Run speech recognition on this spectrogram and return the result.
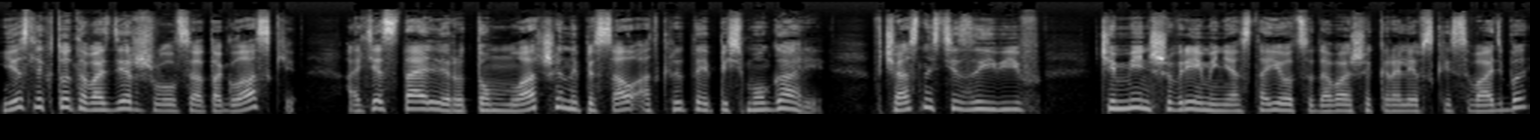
Если кто-то воздерживался от огласки, отец Тайлера Том-младший написал открытое письмо Гарри, в частности заявив – чем меньше времени остается до вашей королевской свадьбы,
